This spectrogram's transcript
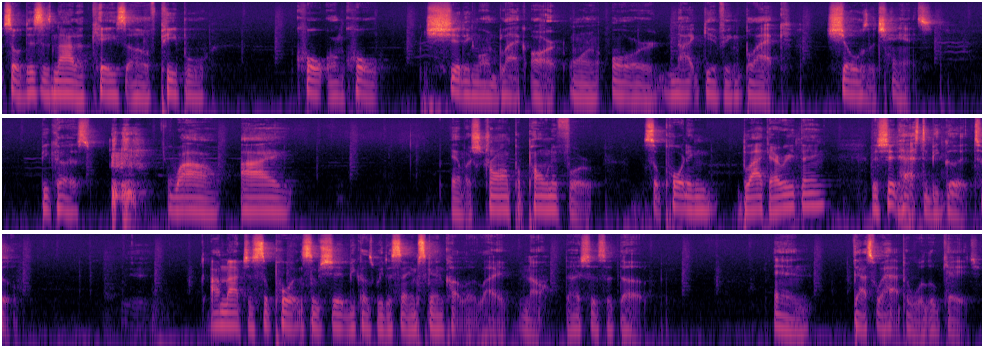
So this is not a case of people, quote unquote, shitting on black art or or not giving black shows a chance. Because while I am a strong proponent for supporting black everything, the shit has to be good too. I'm not just supporting some shit because we the same skin color. Like, no, that's just a dub. And that's what happened with Luke Cage.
